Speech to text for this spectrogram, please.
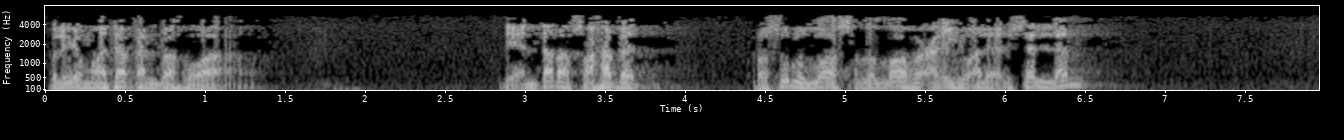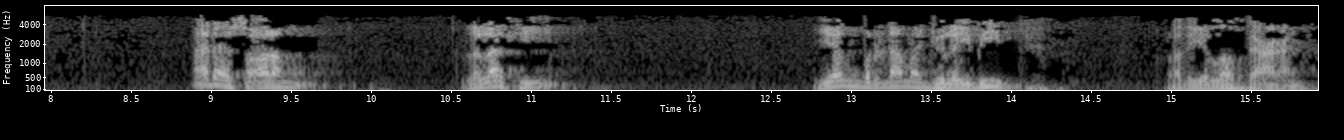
Beliau mengatakan bahwa di antara sahabat Rasulullah sallallahu alaihi wasallam ada seorang lelaki yang bernama Julaibib radhiyallahu taala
